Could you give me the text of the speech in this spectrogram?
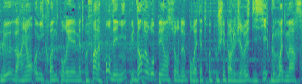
Le variant Omicron pourrait mettre fin à la pandémie. Plus d'un Européen sur deux pourrait être touché par le virus d'ici le mois de mars.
